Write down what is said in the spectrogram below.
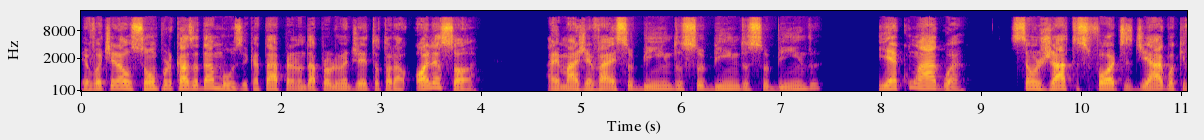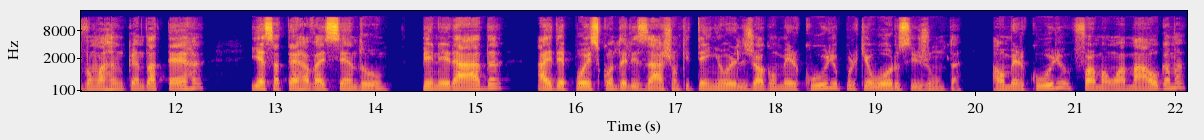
Eu vou tirar o som por causa da música, tá? Para não dar problema de direito autoral. Olha só. A imagem vai subindo, subindo, subindo e é com água. São jatos fortes de água que vão arrancando a terra e essa terra vai sendo peneirada. Aí depois, quando eles acham que tem ouro, eles jogam mercúrio, porque o ouro se junta ao mercúrio, formam um amálgama.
